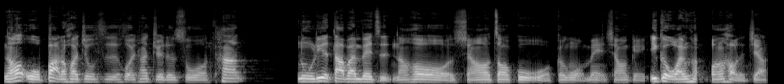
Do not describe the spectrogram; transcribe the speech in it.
然后我爸的话就是会，他觉得说他努力了大半辈子，然后想要照顾我跟我妹，想要给一个完好完好的家，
